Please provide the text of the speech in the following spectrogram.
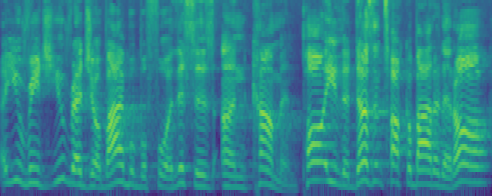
Now, you read, you read your Bible before. This is uncommon. Paul either doesn't talk about it at all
